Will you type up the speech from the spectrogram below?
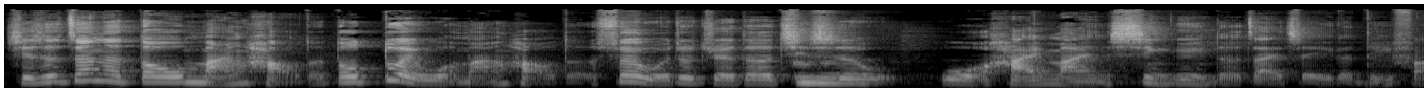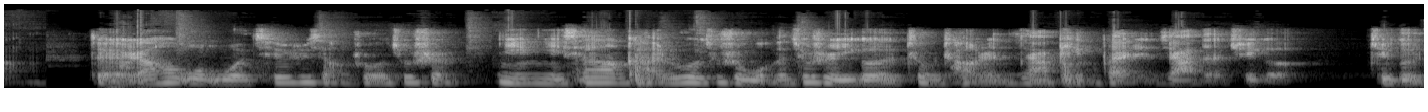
其实真的都蛮好的，都对我蛮好的，所以我就觉得其实我还蛮幸运的，在这一个地方。对，然后我我其实是想说，就是你你想想看，如果就是我们就是一个正常人家、平凡人家的这个。这个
